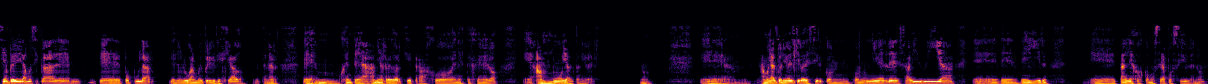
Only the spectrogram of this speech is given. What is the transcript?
siempre vi la música de, popular desde un lugar muy privilegiado, de tener eh, gente a, mi alrededor que trabajó en este género eh, a muy alto nivel, ¿no? Eh, a muy alto nivel quiero decir con, con un nivel de sabiduría, de, de, ir tan lejos como sea posible, ¿no?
